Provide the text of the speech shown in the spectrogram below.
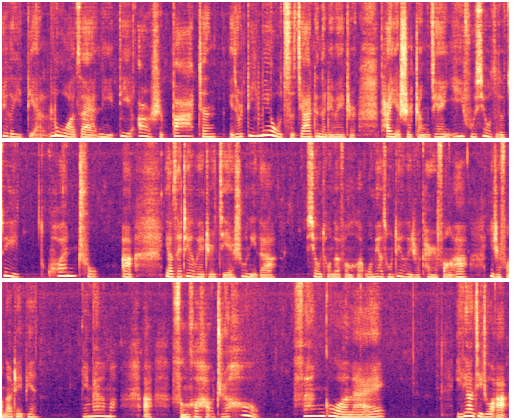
这个一点落在你第二十八针，也就是第六次加针的这位置，它也是整件衣服袖子的最宽处啊。要在这个位置结束你的袖筒的缝合，我们要从这个位置开始缝啊，一直缝到这边，明白了吗？啊，缝合好之后翻过来，一定要记住啊，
